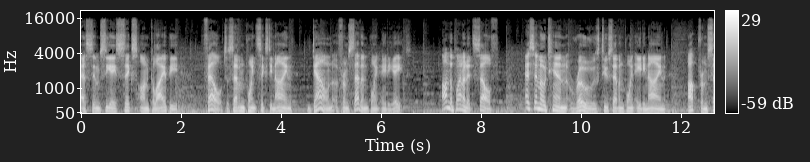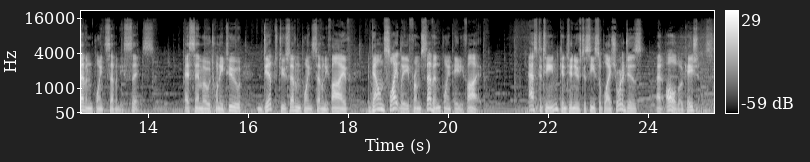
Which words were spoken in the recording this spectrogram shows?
SMCA 6 on Calliope fell to 7.69, down from 7.88. On the planet itself, SMO10 rose to 7.89, up from 7.76. SMO22 dipped to 7.75, down slightly from 7.85. Astatine continues to see supply shortages at all locations.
